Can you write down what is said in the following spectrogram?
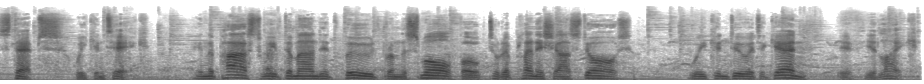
steps we can take. In the past, we've demanded food from the small folk to replenish our stores. We can do it again, if you'd like.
